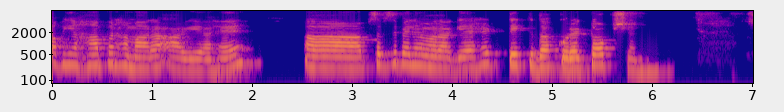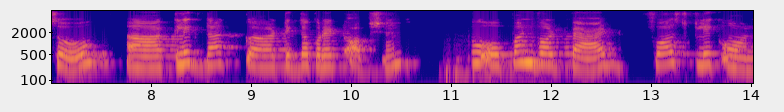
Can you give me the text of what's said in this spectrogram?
अब यहाँ पर हमारा आ गया है आ, सबसे पहले हमारा आ गया है tick the correct option so click the tick the correct option to open WordPad first click on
